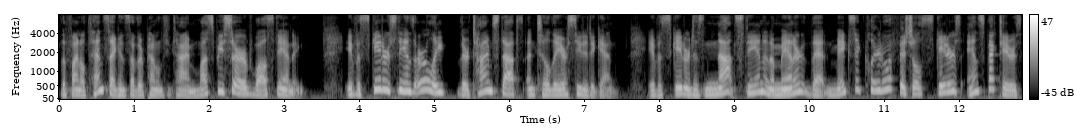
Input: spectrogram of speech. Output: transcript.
The final 10 seconds of their penalty time must be served while standing. If a skater stands early, their time stops until they are seated again. If a skater does not stand in a manner that makes it clear to officials, skaters, and spectators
